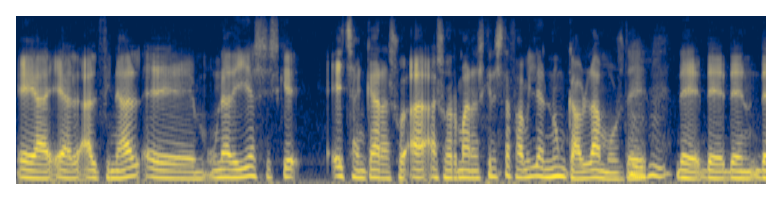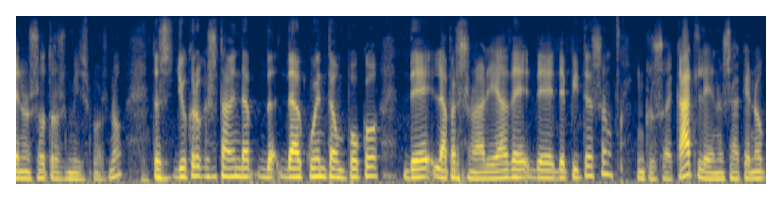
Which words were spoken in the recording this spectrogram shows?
eh, al final, eh, una de ellas es que echa en cara a su, a- a su hermana. Es que en esta familia nunca hablamos de, de, de- de- de nosotros mismos, ¿no? Entonces yo creo que eso también da, da- da cuenta un poco de la personalidad de, de- de Peterson, incluso de Kathleen, o sea, que no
